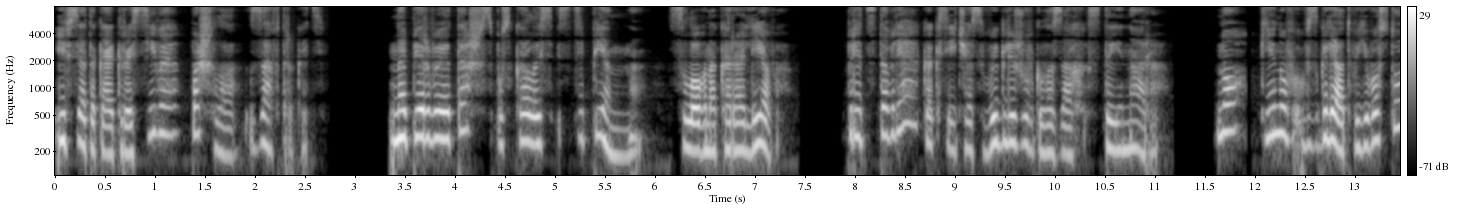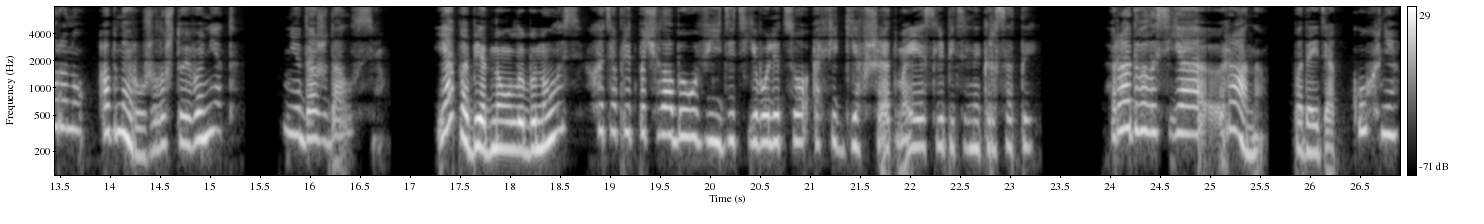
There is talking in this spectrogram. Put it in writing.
и вся такая красивая пошла завтракать. На первый этаж спускалась степенно, словно королева, представляя, как сейчас выгляжу в глазах Стейнара. Но, кинув взгляд в его сторону, обнаружила, что его нет не дождался. Я победно улыбнулась, хотя предпочла бы увидеть его лицо, офигевшее от моей ослепительной красоты. Радовалась я рано. Подойдя к кухне,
